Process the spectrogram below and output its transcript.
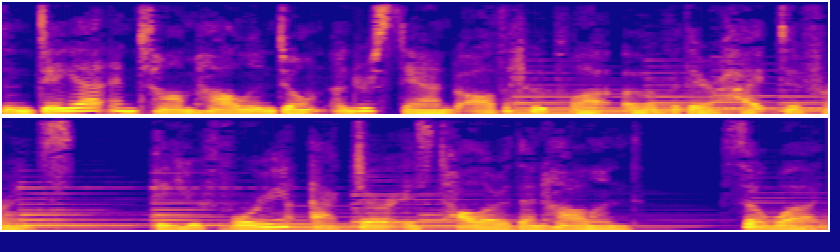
Zendaya and Tom Holland don't understand all the hoopla over their height difference. The Euphoria actor is taller than Holland. So what?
